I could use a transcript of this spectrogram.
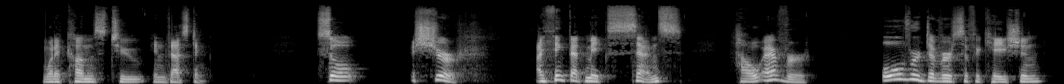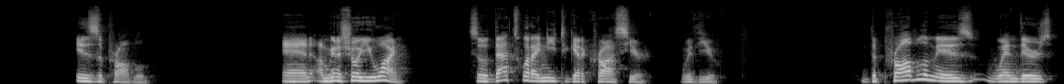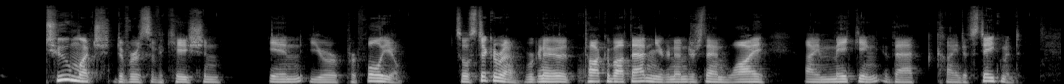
when it comes to investing. So, sure, I think that makes sense. However, over diversification is a problem. And I'm going to show you why. So that's what I need to get across here with you. The problem is when there's too much diversification in your portfolio. So stick around. We're going to talk about that and you're going to understand why I'm making that kind of statement.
